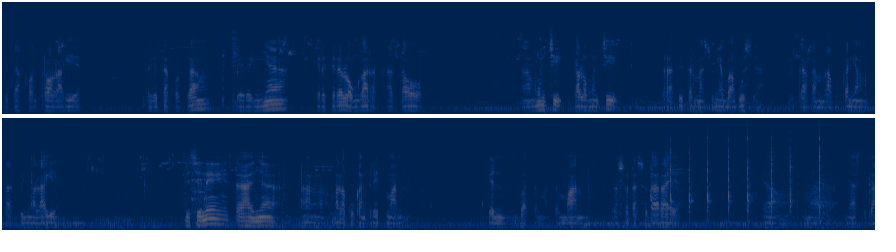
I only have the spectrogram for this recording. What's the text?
kita kontrol lagi ya. Kita kita pegang bearingnya kira-kira longgar atau nah, ngunci. Kalau ngunci berarti termasuknya bagus ya. Kita akan melakukan yang satunya lagi. Di sini saya hanya uh, melakukan treatment. Mungkin buat teman-teman atau saudara-saudara ya yang menyaksikan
